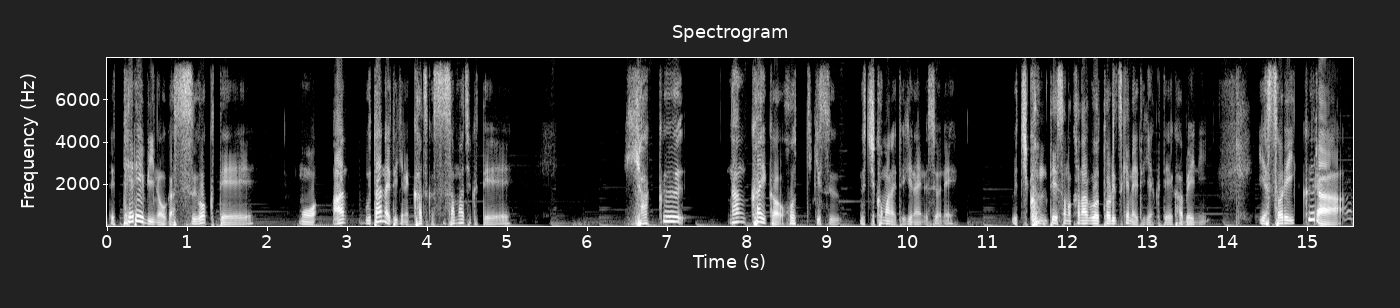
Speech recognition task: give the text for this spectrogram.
で、テレビのがすごくて、もうあ、打たないといけない数が凄まじくて、100何回かホッチキス打ち込まないといけないんですよね。打ち込んでその金具を取り付けないといけなくて、壁に。いや、それいくら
